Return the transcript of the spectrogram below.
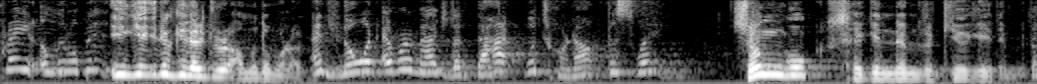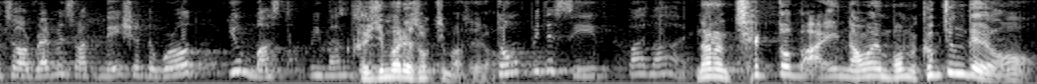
prayed a little bit. 이게 이렇게 될 줄 아무도 몰랐고. And no one ever imagined that that would turn out this way. 전국 세계 렘들 기억해야 됩니다. And so, our remnants throughout the nation, the world, you must remember. 거짓말에 속지 마세요. Don't be deceived by lies. 나는 책도 많이 나와면 보면 걱정돼요.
